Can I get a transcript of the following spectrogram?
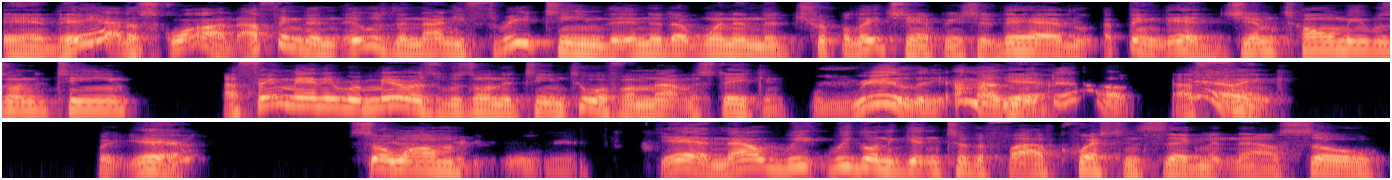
And they had a squad. I think that it was the 93 team that ended up winning the AAA championship. They had, I think they had Jim Thome was on the team. I think Manny Ramirez was on the team too, if I'm not mistaken. Really, I'm gonna Yeah. look that up. I Yeah. think. But yeah. So Yeah, um cool. Yeah, now we we're going to get into the five question segment now. So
